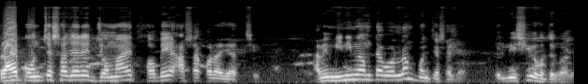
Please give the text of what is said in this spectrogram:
প্রায় পঞ্চাশ হাজারের জমায়েত হবে আশা করা যাচ্ছে। আমি মিনিমামটা বললাম পঞ্চাশ হাজার। এর বেশিও হতে পারে।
